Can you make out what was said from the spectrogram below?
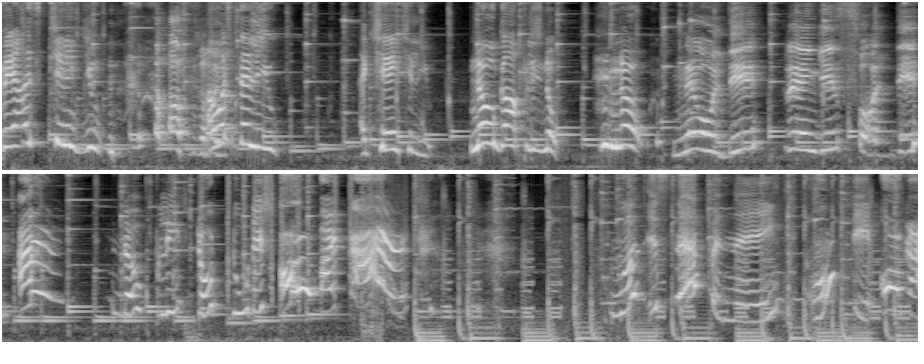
bear is killing you. I Asla. was telling you. I can't kill you. No God please no. no. No, oldu? Rengin soldu. Ah! No please don't do this. Oh my God. What is happening? Oh, the oh no.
